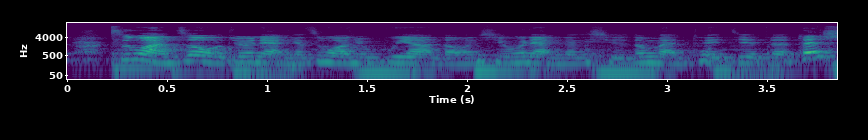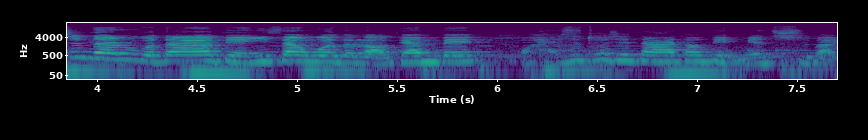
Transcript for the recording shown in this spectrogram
吃完之后，我觉得两个是完全不一样的东西，我两个其实都蛮推荐的。但是呢，如果大家要点一三五二的老干杯，我还是推荐大家到店里面吃吧。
